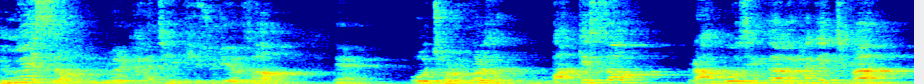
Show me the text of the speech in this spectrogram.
의외성을 가진 기술이어서 예, 어, 저런 걸 맞겠어? 라고 생각을 하겠지만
